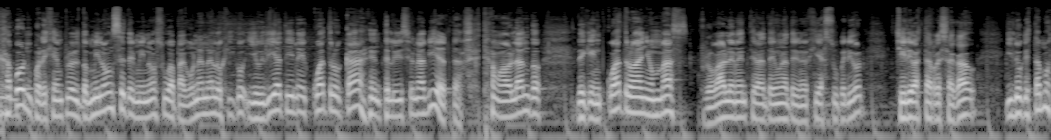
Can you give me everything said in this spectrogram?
Japón, por ejemplo, el 2011 terminó su apagón analógico y hoy día tiene 4K en televisión abierta. estamos hablando de que en cuatro años más probablemente va a tener una tecnología superior, Chile va a estar rezagado y lo que estamos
